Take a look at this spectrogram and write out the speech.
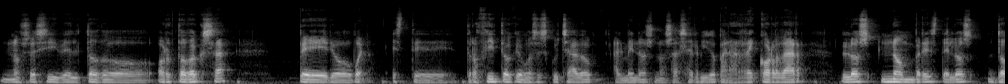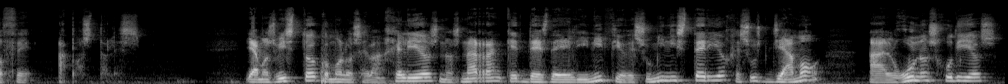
no sé si del todo ortodoxa, pero bueno, este trocito que hemos escuchado al menos nos ha servido para recordar los nombres de los doce apóstoles. Ya hemos visto cómo los evangelios nos narran que desde el inicio de su ministerio Jesús llamó a algunos judíos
